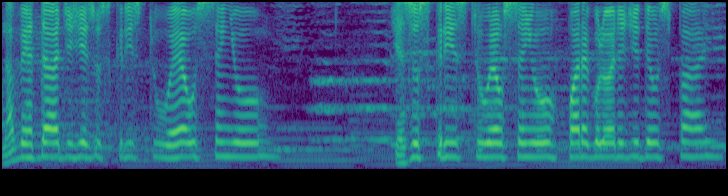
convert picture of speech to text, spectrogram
Na verdade, Jesus Cristo é o Senhor. Jesus Cristo é o Senhor para a glória de Deus Pai.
